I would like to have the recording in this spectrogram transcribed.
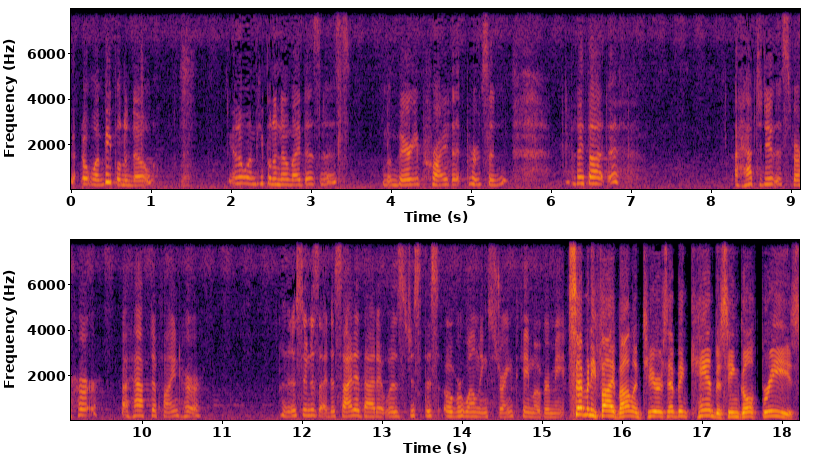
I don't want people to know. I don't want people to know my business. I'm a very private person. But I thought, I have to do this for her. I have to find her. And as soon as I decided that, it was just this overwhelming strength came over me. 75 volunteers have been canvassing Gulf Breeze.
